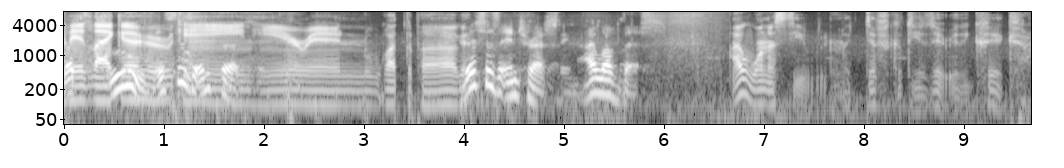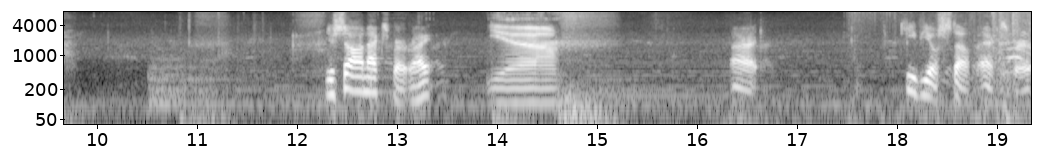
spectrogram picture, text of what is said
Alright, so Life let's- is like ooh, a hurricane here in what the pug. This is interesting. I love this. I want to see my difficulty is it really quick. You're still an expert, right? Yeah. Alright. Keep your stuff expert.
